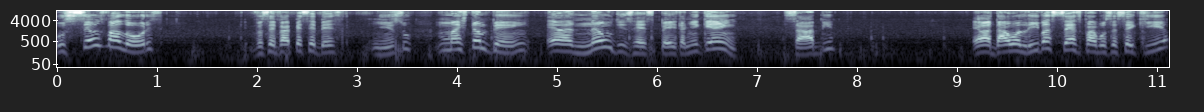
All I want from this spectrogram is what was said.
os seus valores, você vai perceber isso, mas também ela não desrespeita ninguém, sabe? Ela dá o oliva certo para você seguir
